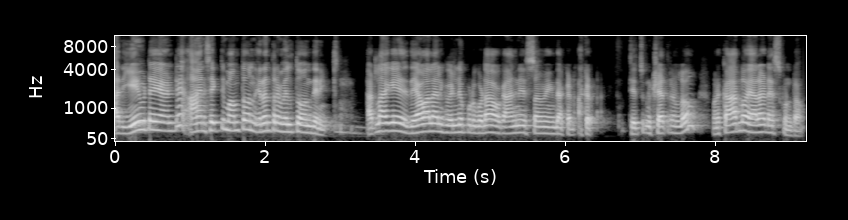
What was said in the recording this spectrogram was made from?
అది ఏమిటయ్యా అంటే ఆయన శక్తి మనతో నిరంతరం వెళ్తోందని. అట్లాగే దేవాలయానికి వెళ్ళినప్పుడు కూడా ఒక ఆంజనేయ స్వామి అక్కడ అక్కడ తెచ్చుకున్న క్షేత్రంలో మన కారులో ఎలాడేసుకుంటాం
